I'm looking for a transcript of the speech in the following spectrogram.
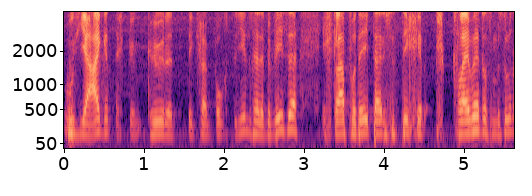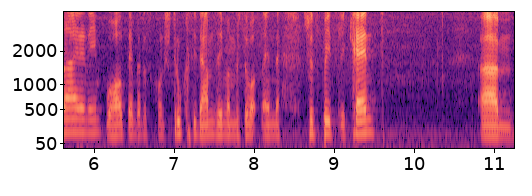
wo sie eigentlich gehören, die können funktionieren. Das hat er bewiesen. Ich glaube, von dort her ist es sicher clever, dass man so einen nimmt, wo halt eben das Konstrukt in dem Sinne, wenn man so nennen schon ein bisschen kennt. Ähm,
